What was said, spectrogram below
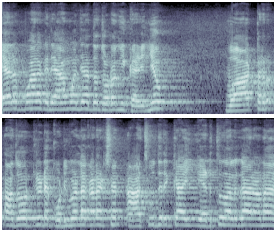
ഏലപ്പാറ ഗ്രാമപഞ്ചായത്ത് തുടങ്ങിക്കഴിഞ്ഞു. വാട്ടർ അതോറിറ്റിയുടെ കുടിവെള്ള കണക്ഷൻ ആശുപത്രിക്കായി എടുത്തു നൽകാനാണ്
